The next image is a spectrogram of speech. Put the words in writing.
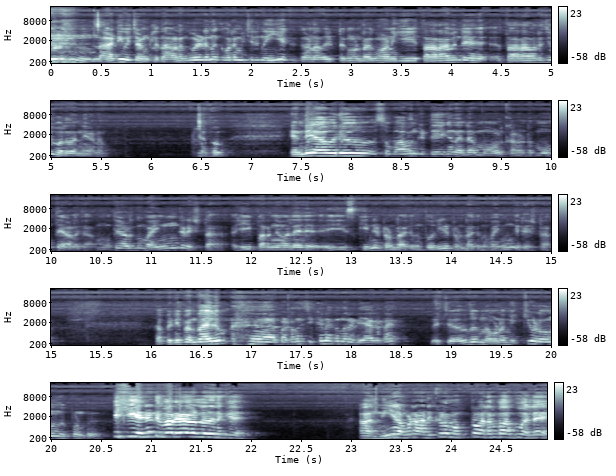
നാട്ടിൽ വെച്ചാണെങ്കിൽ നാടൻ കോഴിയുടെ എന്നൊക്കെ പറയുമ്പോൾ ഇച്ചിരി നെയ്യൊക്കെ കാണാം. അത് ഇട്ടങ്ങ് ഉണ്ടാക്കുവാണെങ്കിൽ താറാവിന്റെ താറാവിറച്ചി പോലെ തന്നെയാണ്. അപ്പം എന്റെ ആ ഒരു സ്വഭാവം കിട്ടിയേക്കുന്ന എന്റെ മോൾക്കാണ് കേട്ടോ മൂത്ത ആൾക്ക് മൂത്ത ആൾക്കും ഭയങ്കര ഇഷ്ടമാണ് ഈ പറഞ്ഞ പോലെ ഈ സ്കിന്നിട്ടുണ്ടാക്കുന്നത് തൊലിയിട്ടുണ്ടാക്കുന്നത് ഭയങ്കര ഇഷ്ടമാണ് അപ്പം ഇനിയിപ്പോൾ എന്തായാലും പെട്ടെന്ന് ചിക്കൻ ഒക്കെ ഒന്ന് റെഡിയാക്കട്ടെ ചെറുത് നമ്മുടെ മിക്കി ഇവിടെ വന്ന് നിൽപ്പുണ്ട് മിക്കി എന്നിട്ട് പറയാനുള്ളത് നിനക്ക്? ആ നീ അവിടെ അടുക്കള മൊത്തം അലമ്പാക്കുമല്ലേ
